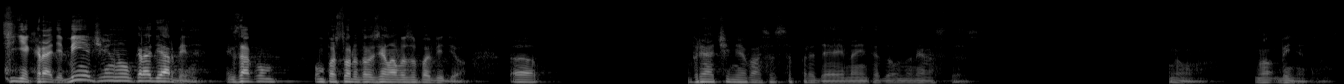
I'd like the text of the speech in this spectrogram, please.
Cine crede bine, cine nu crede iar bine. Exact cum un păstor într-o zi l-am văzut pe video. Uh, vrea cineva să se predee înainte Domnului astăzi? Nu. Nu, bine atunci.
